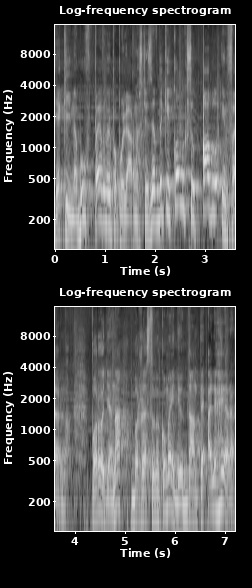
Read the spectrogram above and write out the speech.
який набув певної популярності завдяки коміксу Пабло Інферно, пародія на божественну комедію Данте Альгера.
